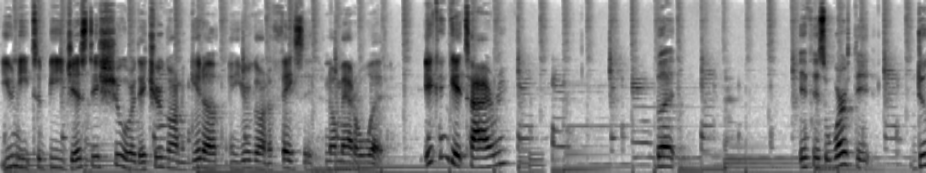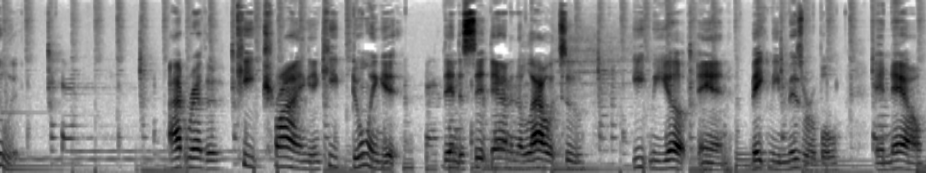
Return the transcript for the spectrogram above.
you need to be just as sure that you're going to get up and you're going to face it no matter what. It can get tiring, but if it's worth it, do it. I'd rather keep trying and keep doing it than to sit down and allow it to eat me up and make me miserable. And now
